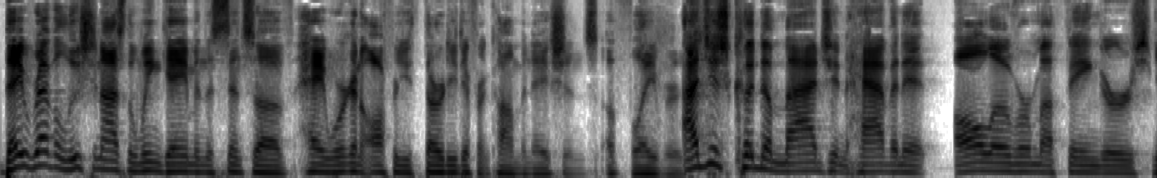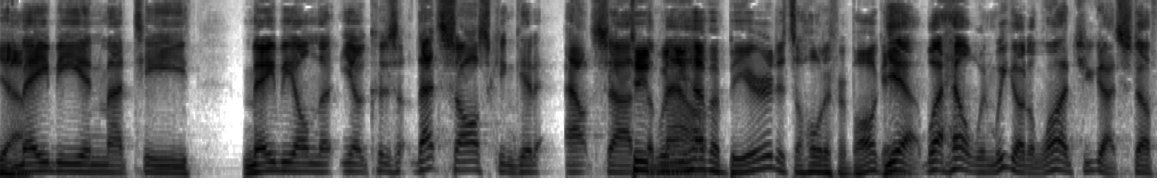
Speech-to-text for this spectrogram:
they revolutionized the wing game in the sense of hey, we're going to offer you thirty different combinations of flavors. I just couldn't imagine having it all over my fingers, Yeah. maybe in my teeth, maybe on the you know because that sauce can get outside Dude, the when mouth. you have a beard, it's a whole different ballgame. yeah, well, hell, when we go to lunch, you got stuff.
